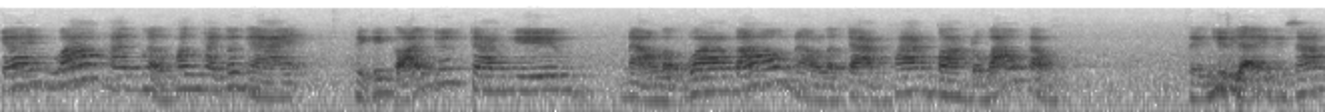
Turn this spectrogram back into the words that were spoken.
cái quá thân là phân thân của ngài thì cái cõi nước trang nghiêm nào là qua báo nào là tràn phan toàn đồ báo không? Thì như vậy thì sao?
